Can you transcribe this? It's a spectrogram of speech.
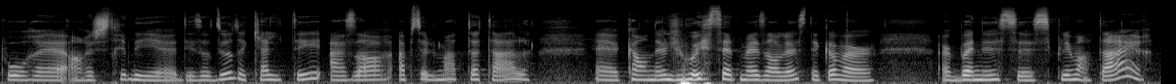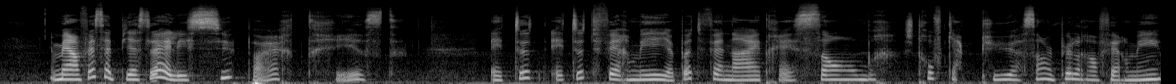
pour euh, enregistrer des, euh, des, audios de qualité, hasard absolument total. Euh, quand on a loué cette maison-là, c'était comme un bonus supplémentaire. Mais en fait, cette pièce-là, elle est super triste. Elle est toute, fermée, il n'y a pas de fenêtre, elle est sombre. Je trouve qu'elle pue, elle sent un peu le renfermer.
